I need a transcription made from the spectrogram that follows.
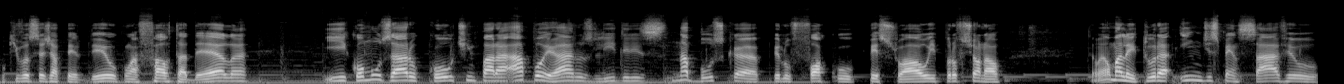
o que você já perdeu com a falta dela e como usar o coaching para apoiar os líderes na busca pelo foco pessoal e profissional. Então é uma leitura indispensável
